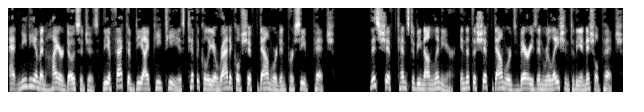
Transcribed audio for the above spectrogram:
At medium and higher dosages, the effect of DIPT is typically a radical shift downward in perceived pitch. This shift tends to be nonlinear, in that the shift downwards varies in relation to the initial pitch.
